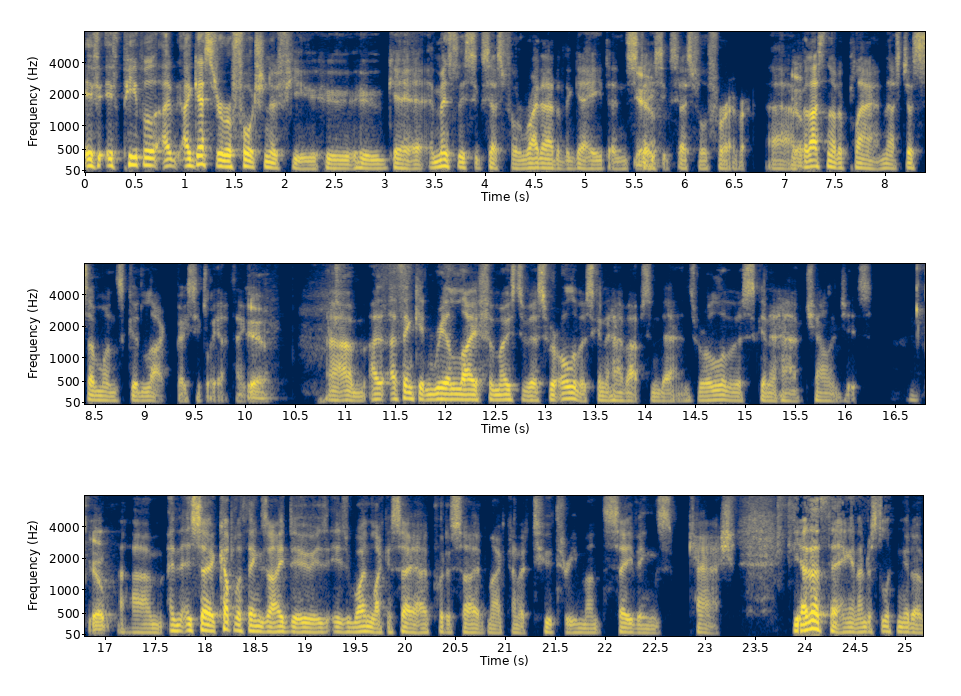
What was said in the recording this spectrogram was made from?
if if people I, I, guess there are a fortunate few who who get immensely successful right out of the gate and stay yeah. successful forever. Uh, but that's not a plan. That's just someone's good luck basically i think. Yeah um, I, I, think in real life, for most of us, we're all of us going to have ups and downs. We're all of us going to have challenges. Yep. Um, and, and, so a couple of things I do is, is one, like I say, I put aside my kind of two, three month savings cash. The other thing, and I'm just looking at a,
